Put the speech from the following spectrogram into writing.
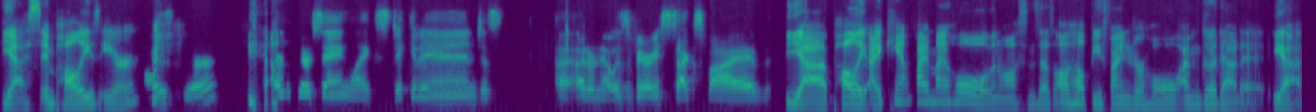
Yes, in Polly's ear. Holly's ear? Yeah. and they're saying like stick it in just I, I don't know it was a very sex vibe Yeah, Polly, I can't find my hole. And Austin says, I'll help you find your hole. I'm good at it. Yeah,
